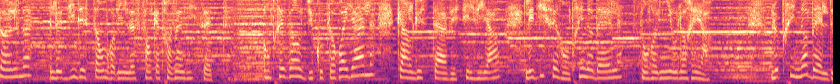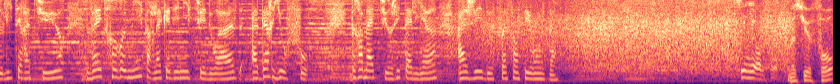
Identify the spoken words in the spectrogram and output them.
Stockholm, le 10 décembre 1997. En présence du couple royal, Carl Gustave et Sylvia, les différents prix Nobel sont remis aux lauréats. Le prix Nobel de littérature va être remis par l'Académie suédoise à Dario Fo, dramaturge italien âgé de 71 ans. Monsieur Faux,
